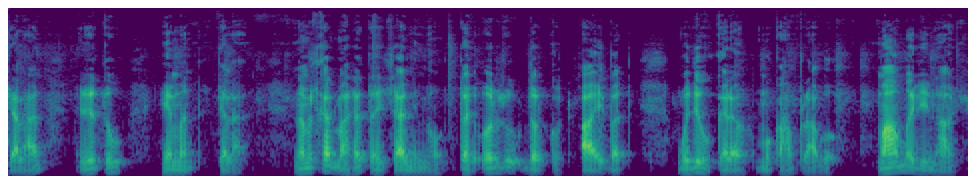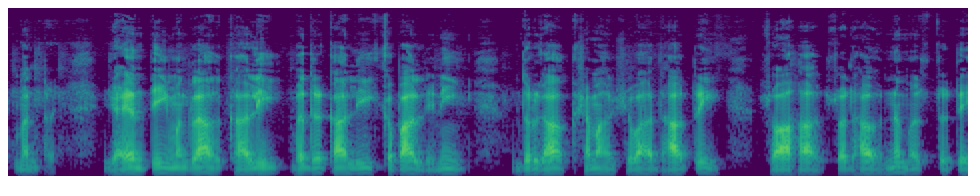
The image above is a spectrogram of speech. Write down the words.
چلان رِتوٗ ہیمنٛت چلان نمسکار مہراج تۄہہِ سارنٕے میون تۄہہِ اُردوٗ دُرکوٹ آے بت وُدِو کَرو مُقام مہامری ناش منتر جینتی منٛگلا کالی بدرکالی کپالِنی دُرگا کما شِوا دھتری سوہا سدا نمستے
